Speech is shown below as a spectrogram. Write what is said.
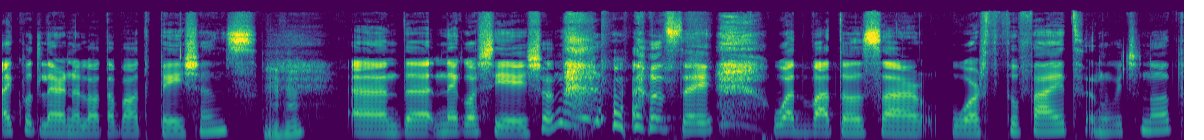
I could learn a lot about patience. Mm-hmm. And uh, negotiation, I would say, what battles are worth to fight and which not,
